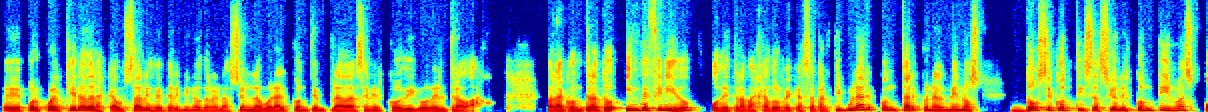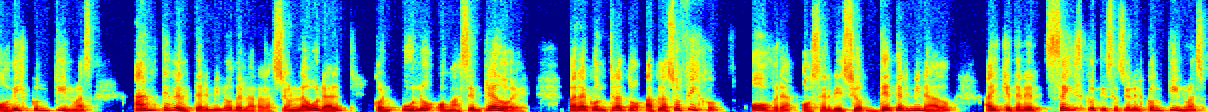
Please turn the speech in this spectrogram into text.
eh, por cualquiera de las causales de término de relación laboral contempladas en el Código del Trabajo para contrato indefinido o de trabajador de casa particular, contar con al menos 12 cotizaciones continuas o discontinuas antes del término de la relación laboral con uno o más empleadores. Para contrato a plazo fijo, obra o servicio determinado, hay que tener seis cotizaciones continuas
